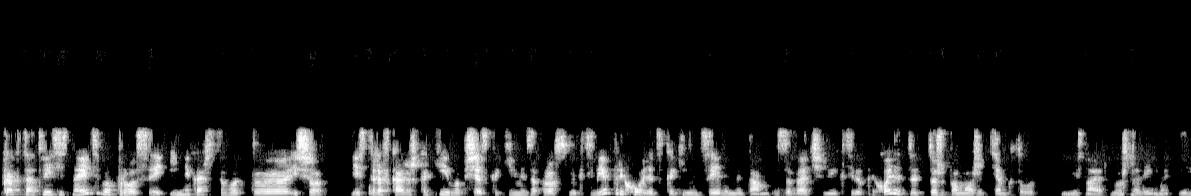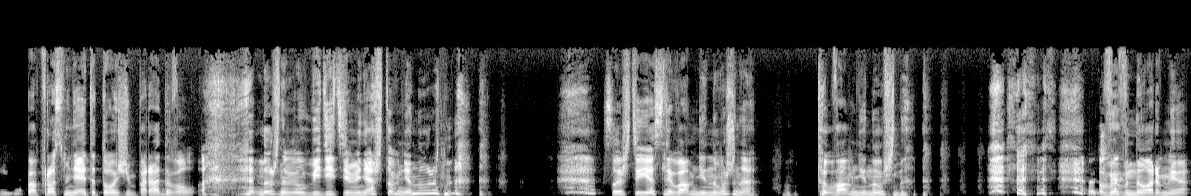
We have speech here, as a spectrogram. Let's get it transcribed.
как-то ответить на эти вопросы? И мне кажется, вот э, еще если ты расскажешь, какие вообще, с какими запросами к тебе приходят, с какими целями, там, задачами к тебе приходят, то это тоже поможет тем, кто вот не знает, нужно ли им или нет. Вопрос меня это очень порадовал. нужно вы убедите меня, что мне нужно. Слушайте, если вам не нужно, то вам не нужно. Вы в норме.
